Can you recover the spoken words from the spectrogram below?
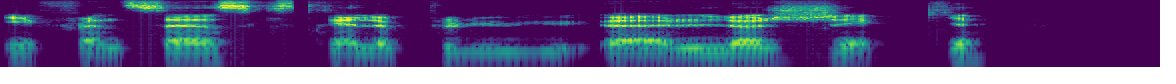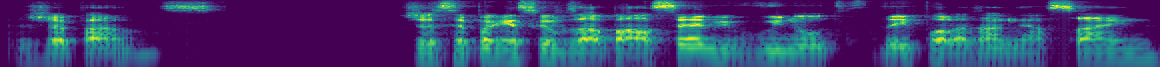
et Francis qui serait le plus euh, logique, je pense. Je sais pas qu'est-ce que vous en pensez. Avez-vous une autre idée pour la dernière scène?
